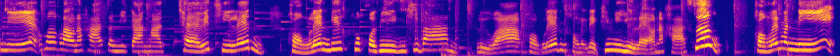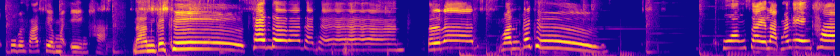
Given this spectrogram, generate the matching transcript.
วันนี้พวกเรานะคะจะมีการมาแชร์วิธีเล่นของเล่นที่ทุกคนมีที่บ้าน หรือว่าของเล่นของเด็กๆที่มีอยู่แล้วนะคะ ซึ่งของเล่นวันนี้ครูไฟฟ้าเตรียมมาเองค่ะ นั่นก็คือแทนแทนแทนแทนแทนมันก็คือห่วงใส่หลักนั่นเองค่ะ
